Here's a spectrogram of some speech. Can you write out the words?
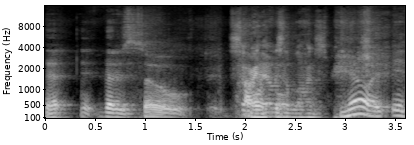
That that is so Sorry, that was a long speech. No, it, it,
